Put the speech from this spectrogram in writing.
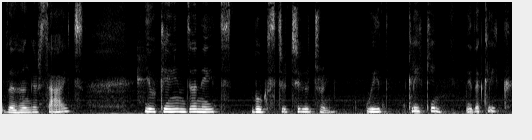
the hunger site. You can donate books to children with clicking, with a click.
